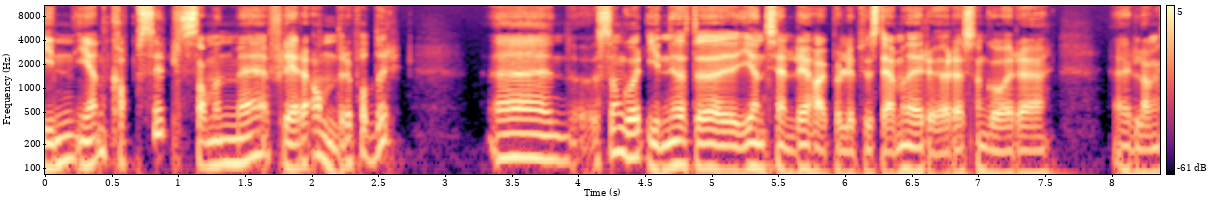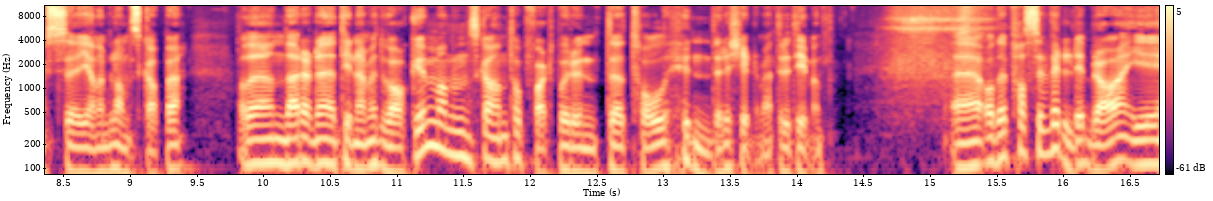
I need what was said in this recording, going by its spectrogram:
inn i en kapsel sammen med flere andre podder. eh, som går inn i dette gjenkjennelige hyperloop-systemet, det røret som går eh, langs gjennom landskapet. Og den, Der er det tilnærmet vakuum, og den skal ha en toppfart på rundt eh, 1200 km i timen. Og det passer veldig bra i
